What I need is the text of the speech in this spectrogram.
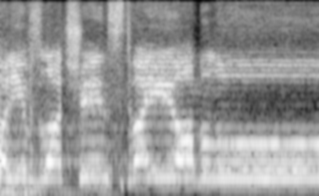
Апостолів злочинства і облуд.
